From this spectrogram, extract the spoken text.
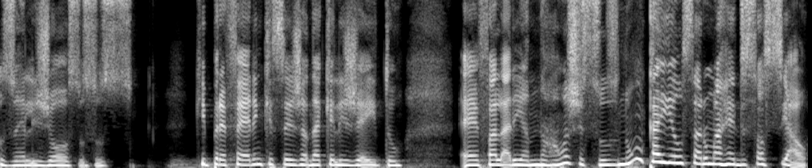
os religiosos, os que preferem que seja daquele jeito, é, falaria, não, Jesus nunca ia usar uma rede social.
